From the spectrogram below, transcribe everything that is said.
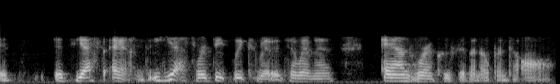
it's, it's yes and. Yes, we're deeply committed to women and we're inclusive and open to all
